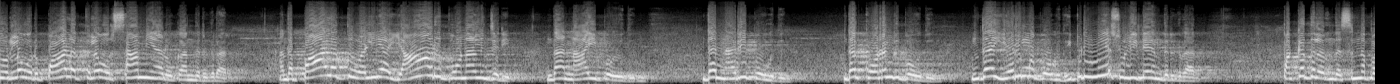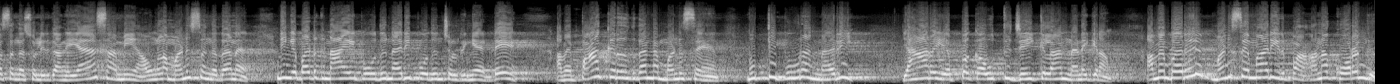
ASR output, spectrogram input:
திருக்கடையூர்ல ஒரு பாலத்துல ஒரு சாமியார் உட்கார்ந்து இருக்கிறார் அந்த பாலத்து வழியா யாரு போனாலும் சரி இந்த நாய் போகுது இந்த நரி போகுது இந்த குரங்கு போகுது இந்த எருமை போகுது இப்படின்னே சொல்லிட்டே இருந்திருக்கிறார். பக்கத்துல இருந்த சின்ன பசங்க சொல்லியிருக்காங்க ஏன் சாமி அவங்களாம் மனுஷங்க தானே நீங்க பாட்டுக்கு நாய் போகுது நரி போகுதுன்னு சொல்றீங்க. டே அவன் பார்க்கறதுக்கு தான் மனுஷன் புத்தி பூரா நரி யாரை எப்ப கவுத்து ஜெயிக்கலாம்னு நினைக்கிறான்? அவன் பாரு மனுஷன் மாதிரி இருப்பான். ஆனால் குரங்கு.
